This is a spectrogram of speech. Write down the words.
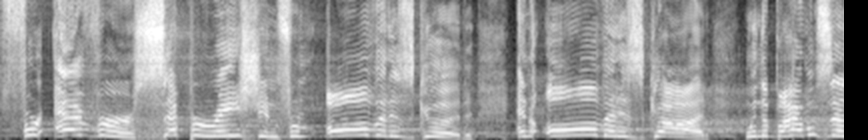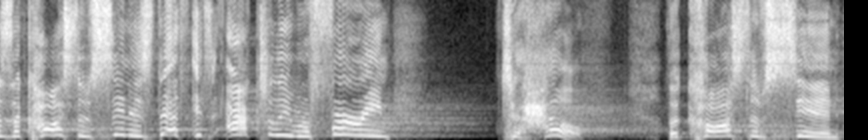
forever separation from all that is good and all that is God. When the Bible says the cost of sin is death, it's actually referring to hell. The cost of sin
